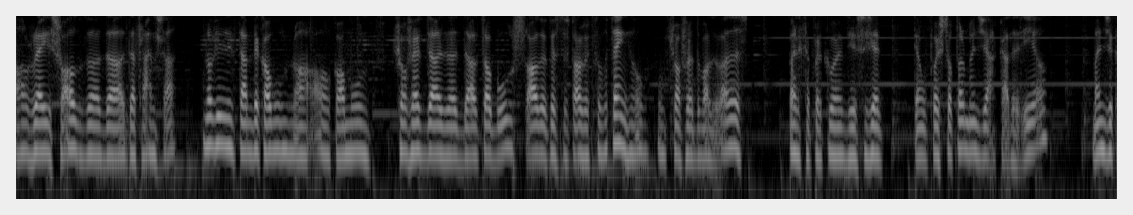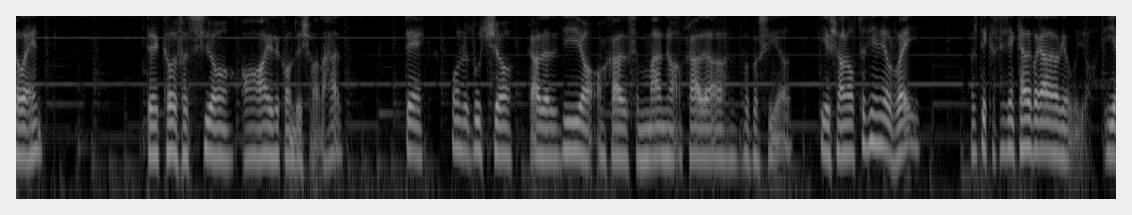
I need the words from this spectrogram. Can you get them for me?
el rei sol de, de, de França, no vivia tan bé com un, o com un xofer d'autobús o d'aquestes coses que tenc, un xofer de moltes vegades, perquè, perquè ho dia la gent té un puesto per menjar cada dia, menja calent, té calefacció o aire condicionat, té una dutxa cada dia o cada setmana o cada vacació, i això no ho tenia ni el rei. És dir, que la gent cada vegada viu millor, i,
